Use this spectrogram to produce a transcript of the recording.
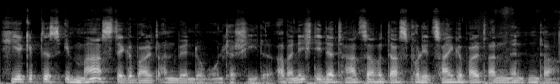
hier gibt es im Maß der Gewaltanwendung Unterschiede, aber nicht in der Tatsache, dass Polizei Gewalt anwenden darf.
